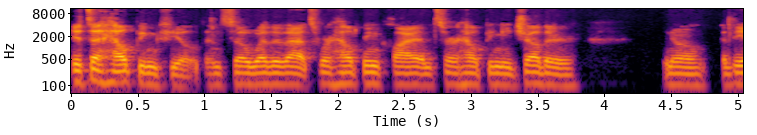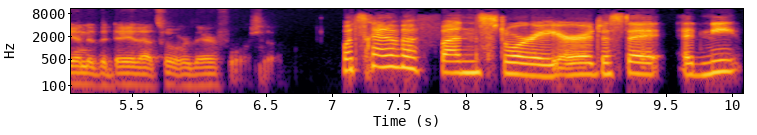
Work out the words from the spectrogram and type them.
It's a helping field. And so, whether that's we're helping clients or helping each other, you know, at the end of the day, that's what we're there for. So. What's kind of a fun story or just a, a neat,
